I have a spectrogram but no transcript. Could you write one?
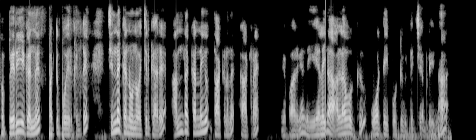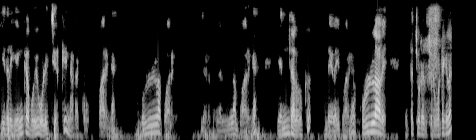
இப்போ பெரிய கண்ணு பட்டு போயிருக்குன்ட்டு சின்ன கன்று ஒன்று வச்சுருக்காரு. அந்த கண்ணையும் தாக்குனதை காட்டுறேன். இங்கே பாருங்கள் இந்த இலை அளவுக்கு ஓட்டை போட்டு விட்டுச்சு அப்படின்னா இதில் எங்கே போய் ஒளிச்சேர்க்கை நடக்கும்? பாருங்கள் ஃபுல்லாக பாருங்கள் இந்த இடத்துல எல்லாம் பாருங்க. எந்த அளவுக்கு இந்த இலை பாருங்கள் ஃபுல்லாகவே எத்தச்சோட இருக்கிற ஓட்டைகளை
